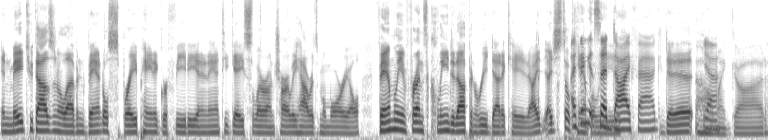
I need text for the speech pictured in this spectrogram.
In May 2011, vandals spray painted graffiti and an anti gay slur on Charlie Howard's memorial. Family and friends cleaned it up and rededicated it. I, I just still I think it said die fag. Did it? Oh yeah. Oh my god.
